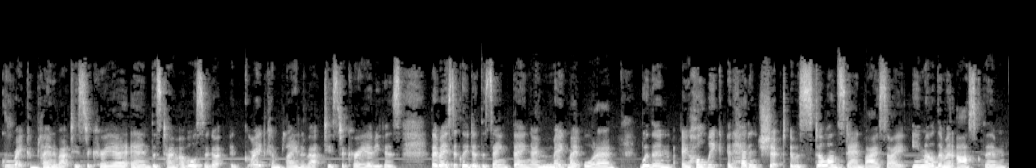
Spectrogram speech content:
great complaint about Tester Korea and this time I've also got a great complaint about Tester Korea because they basically did the same thing. I made my order. Within a whole week it hadn't shipped. It was still on standby so I emailed them and asked them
